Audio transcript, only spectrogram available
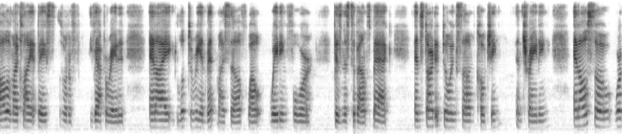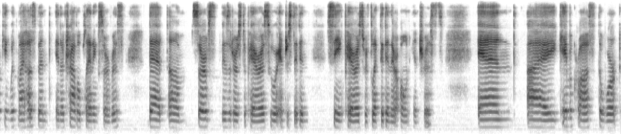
All of my client base sort of evaporated, and I looked to reinvent myself while waiting for business to bounce back and started doing some coaching and training and also working with my husband in a travel planning service that um, serves visitors to Paris who are interested in seeing Paris reflected in their own interests. And I came across the work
